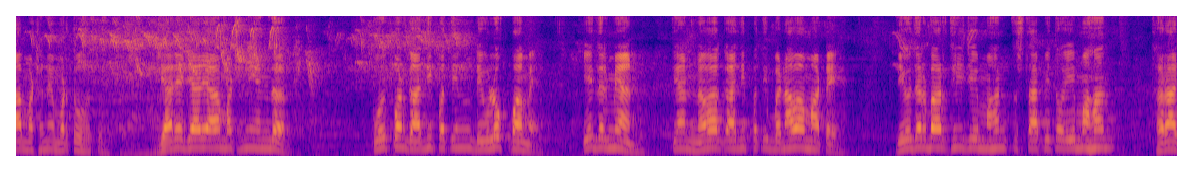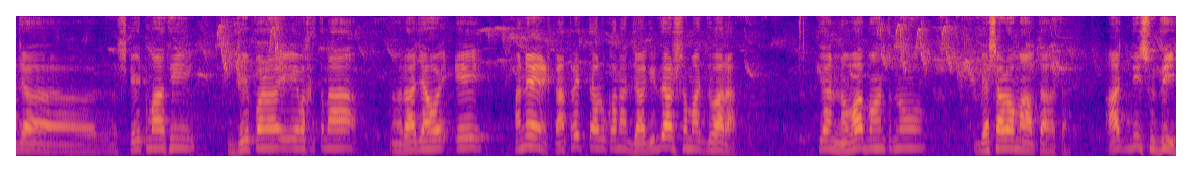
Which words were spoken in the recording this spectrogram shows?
આ મઠને મળતું હતું. જ્યારે જ્યારે આ મઠની અંદર કોઈ પણ ગાદીપતિનું ડેવલપ પામે, એ દરમિયાન ત્યાં નવા ગાદીપતિ બનાવવા માટે દેવદરબારથી જે મહંત સ્થાપિતો એ મહંત થરાજ સ્ટેટમાંથી જે પણ એ વખતના રાજા હોય એ અને કાંકરેજ તાલુકાના જાગીરદાર સમાજ દ્વારા ત્યાં નવા મહંતનો બેસાડવામાં આવતા હતા. આજ દી સુધી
